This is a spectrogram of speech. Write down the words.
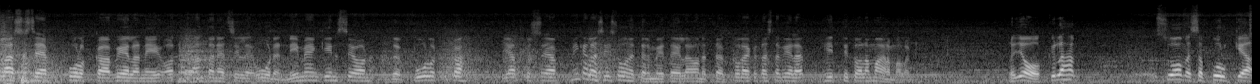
klassiseen pulkkaan vielä, niin olette antaneet sille uuden nimenkin. Se on The Pulkka jatkossa. Ja minkälaisia suunnitelmia teillä on, että tuleeko tästä vielä hitti tuolla maailmallakin? No joo, kyllähän Suomessa pulkkia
